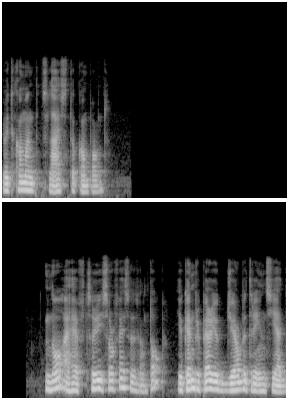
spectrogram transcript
With command slice to compound. Now I have three surfaces on top. You can prepare your geometry in CAD.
